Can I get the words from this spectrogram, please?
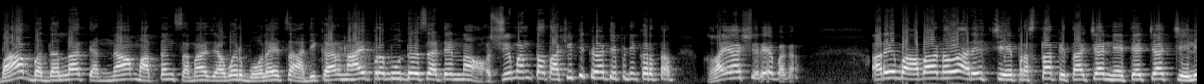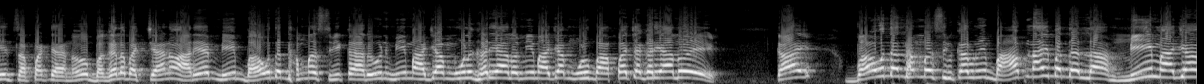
बाप बदलला त्यांना मातंग समाजावर बोलायचा अधिकार नाही प्रबुद्ध साठ्यांना अशी म्हणतात अशी टिकरा टिप्पणी करतात. काय आश्चर्य बघा. अरे बाबानं अरे चे प्रस्थापिताच्या नेत्याच्या चेली चपाट्यानं बगल बच्च्यानं अरे मी बौद्ध धम्म स्वीकारून मी माझ्या मूळ घरी आलो मी माझ्या मूळ बापाच्या घरी आलोय. काय? बौद्ध धम्म स्वीकारून मी बाप नाही बदलला. मी माझ्या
